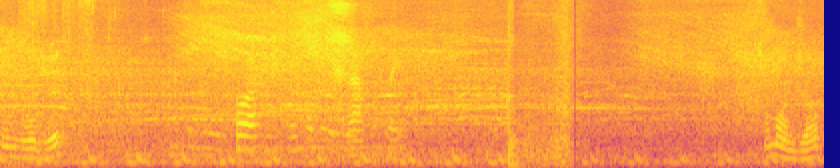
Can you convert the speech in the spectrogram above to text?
Seems legit. Or, Someone jumped.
